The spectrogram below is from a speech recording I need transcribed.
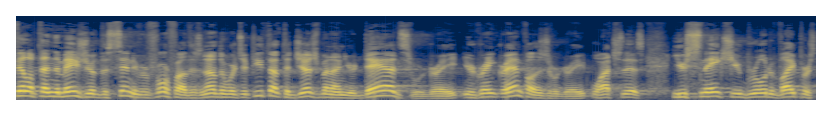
Philip then the measure of the sin of your forefathers. In other words, if you thought the judgment on your dads were great, your great grandfathers were great, watch this. You snakes, you brood of vipers,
